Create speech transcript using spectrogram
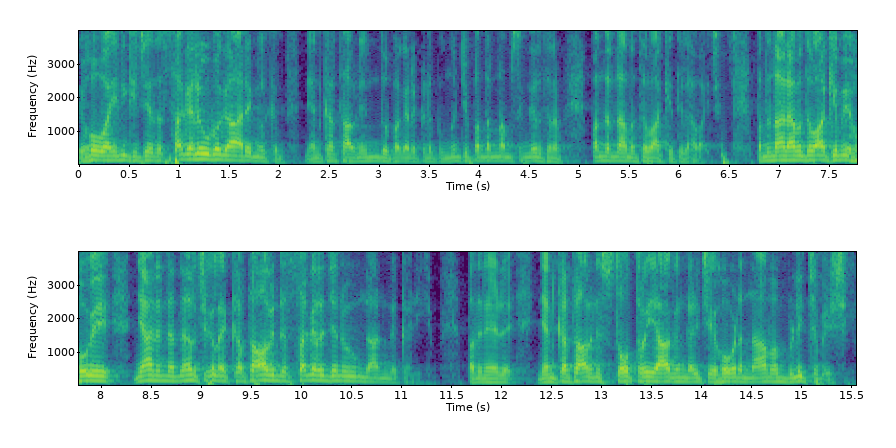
യഹോവ എനിക്ക് ചെയ്ത സകല ഉപകാരങ്ങൾക്കും ഞാൻ കർത്താവിന് എന്തു പകരക്കെടുക്കും നൂറ്റി പന്ത്രണ്ടാം സങ്കീർത്തനം പന്ത്രണ്ടാമത്തെ വാക്യത്തിലാണ് വായിച്ചു പതിനാലാമത്തെ വാക്യം യഹോവേ ഞാൻ എന്റെ നേർച്ചകളെ കർത്താവിന്റെ സകല ജനവും കാണുക കഴിക്കും. പതിനേഴ് ഞാൻ കർത്താവിന് സ്തോത്രയാഗം കഴിച്ച് യഹോയുടെ നാമം വിളിച്ചപേക്ഷിക്കും.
